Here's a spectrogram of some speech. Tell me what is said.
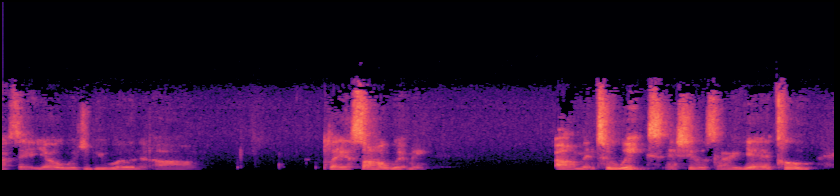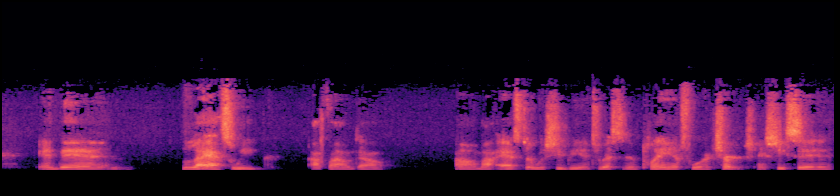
I said, "Yo, would you be willing to um, play a song with me um, in two weeks?" And she was like, "Yeah, cool." And then last week, I found out. Um, I asked her would she be interested in playing for a church, and she said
